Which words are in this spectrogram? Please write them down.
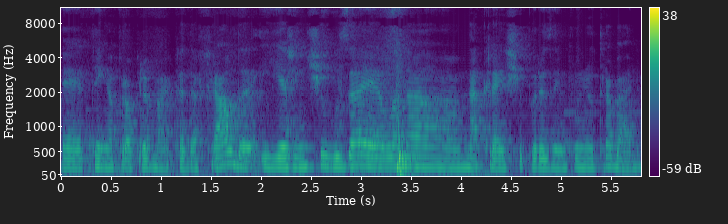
é, tem a própria marca da fralda e a gente usa ela na, na creche, por exemplo, onde eu trabalho.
